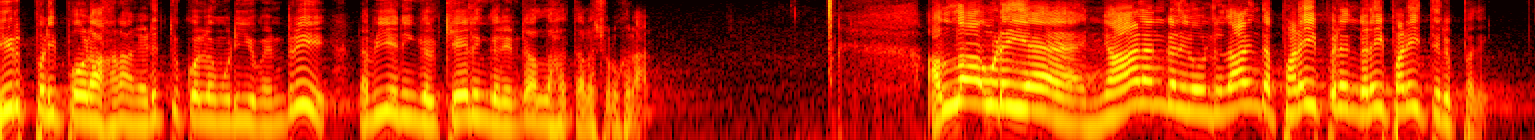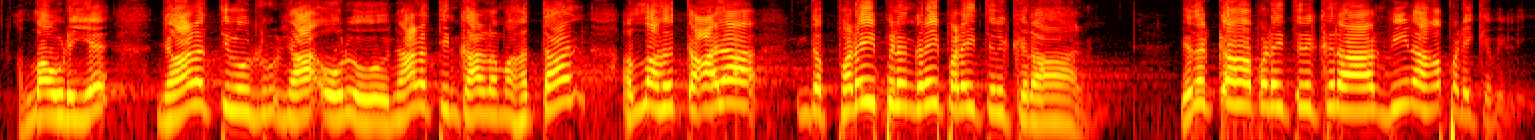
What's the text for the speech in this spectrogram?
தீர்ப்பளிப்போடாக நான் எடுத்துக்கொள்ள முடியும் என்று நபியை நீங்கள் கேளுங்கள் என்று அல்லாஹால சொல்கிறான். அல்லாஹ்வுடைய ஞானங்களில் ஒன்றுதான் இந்த படைப்பிடங்களை படைத்திருப்பது. அல்லாவுடைய ஞானத்தில் ஒன்று ஞா- ஒரு ஞானத்தின் காரணமாகத்தான் அல்லாஹு தாலா இந்த படைப்பிடங்களை படைத்திருக்கிறான். எதற்காக படைத்திருக்கிறான்? வீணாக படைக்கவில்லை.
